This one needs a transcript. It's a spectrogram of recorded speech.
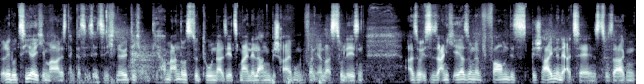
reduziere ich immer alles. Denke, das ist jetzt nicht nötig und die haben anderes zu tun, als jetzt meine langen Beschreibungen von irgendwas zu lesen. Also ist es eigentlich eher so eine Form des bescheidenen Erzählens, zu sagen,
